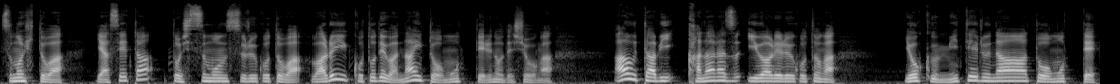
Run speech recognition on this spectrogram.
その人は痩せたと質問することは悪いことではないと思っているのでしょうが会うたび必ず言われることがよく見てるなぁと思って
